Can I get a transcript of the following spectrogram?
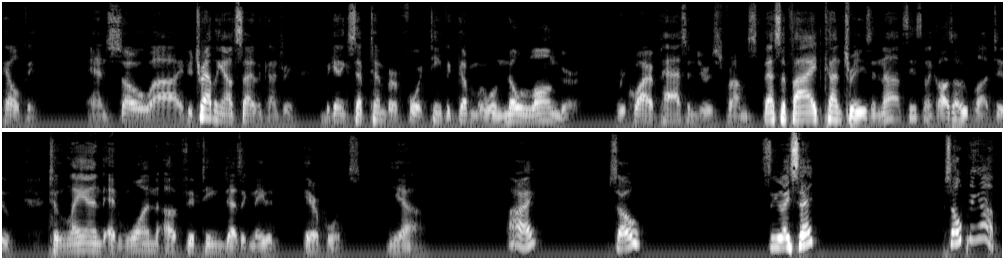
healthy. And so, uh, if you're traveling outside of the country, beginning September 14th, the government will no longer require passengers from specified countries, and now see, it's going to cause a hoopla too, to land at one of 15 designated airports. Yeah. All right. So, see what I said? It's opening up.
